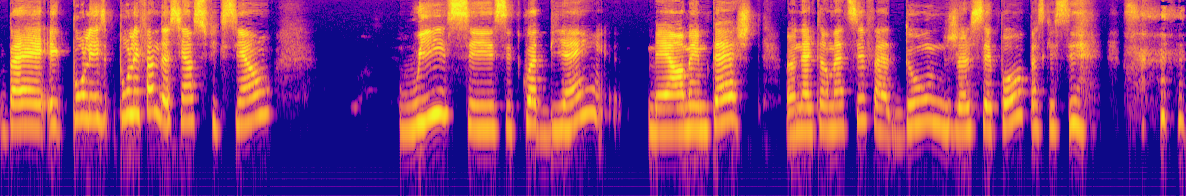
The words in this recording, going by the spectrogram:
Ben, pour les, pour les fans de science-fiction, oui, c'est de quoi de bien, mais en même temps, un alternatif à Dune, je le sais pas, parce que c'est... C'est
